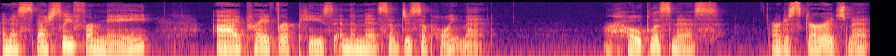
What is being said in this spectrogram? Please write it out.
And especially for me, I pray for peace in the midst of disappointment or hopelessness or discouragement.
